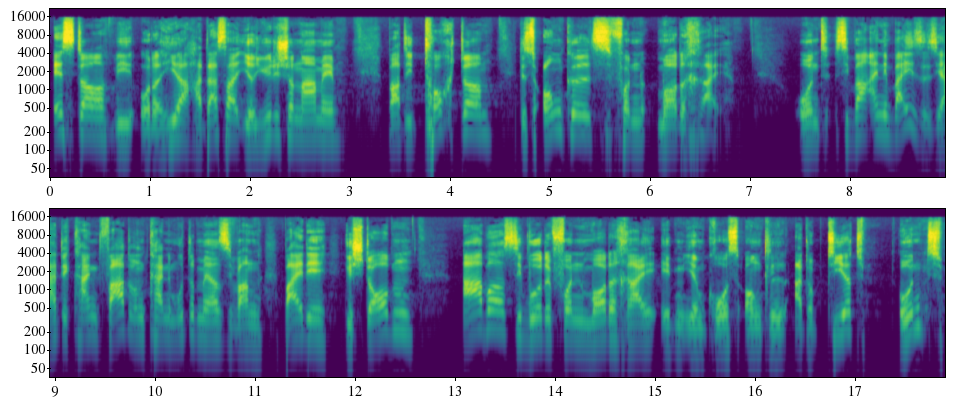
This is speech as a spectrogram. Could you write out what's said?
Esther, wie, oder hier Hadassah, ihr jüdischer Name, war die Tochter des Onkels von Mordechai. Und sie war eine Waise. Sie hatte keinen Vater und keine Mutter mehr. Sie waren beide gestorben. Aber sie wurde von Mordechai, eben ihrem Großonkel, adoptiert. Und,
